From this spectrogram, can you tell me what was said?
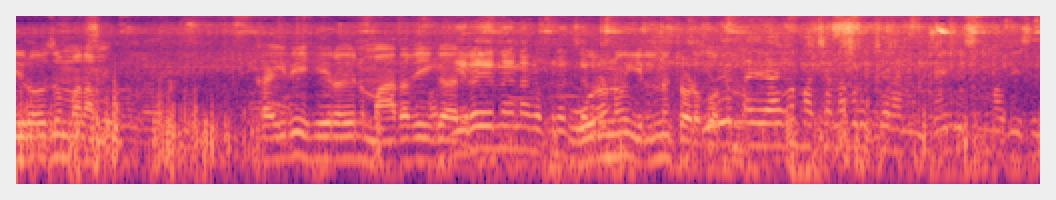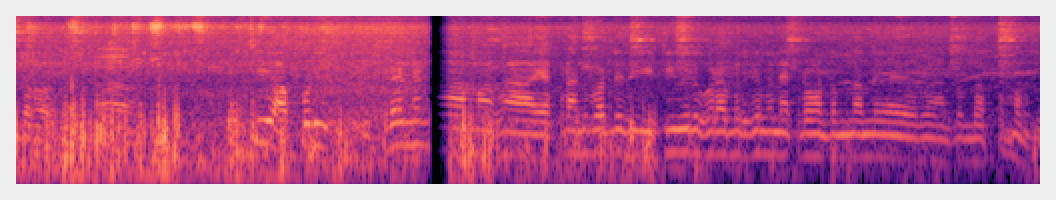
ఈరోజు మనం ఖైదీ హీరోయిన్ మాధవి గారి ఊరును ఇల్లును చూడబోతున్నాం. మా చిన్నప్పుడు వచ్చారండి ఖైదీ సినిమా తీసిన తర్వాత వచ్చి అప్పుడు ఇప్పుడైనా మాకు ఎక్కడ అందుబాటులో లేదు ఈ టీవీలో కూడా అమెరికాలో ఎక్కడ ఉంటుందని అంటుంది తప్ప మనకి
